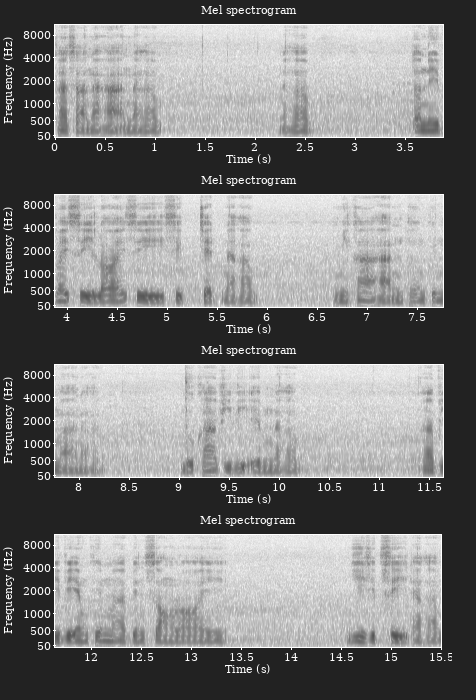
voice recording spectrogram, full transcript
ค่าสารอาหารนะครับ นะครับ ตอนนี้ไป 447 นะครับ มีค่าอาหารเพิ่มขึ้นมานะครับ ดูค่า ppm นะครับ ค่า ppm ขึ้นมาเป็น 24 นะครับ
